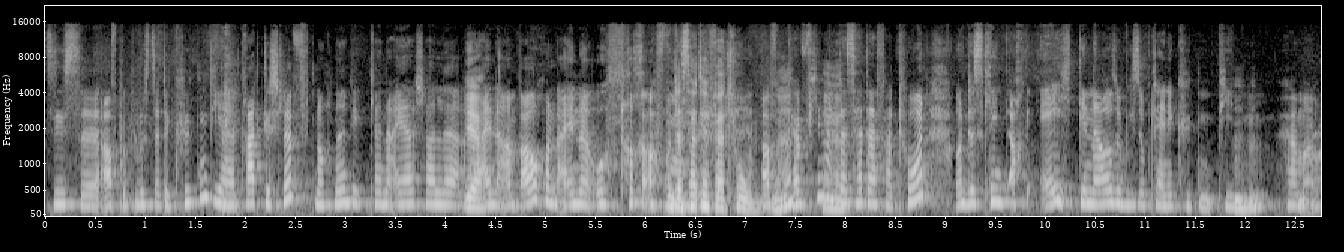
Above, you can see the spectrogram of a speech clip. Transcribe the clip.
süße, aufgeplusterte Küken, die halt gerade geschlüpft noch, ne? Die kleine Eierschale, Ja. eine am Bauch und eine oben noch auf dem, Und das hat er vertont, auf dem ne? Köpfchen. Und Ja. das hat er vertont. Und das klingt auch echt genauso wie so kleine Küken piepen. Mhm. Hör mal.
